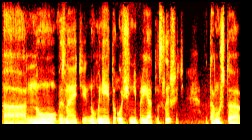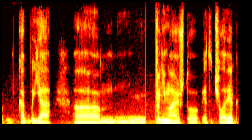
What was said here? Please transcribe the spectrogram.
А, ну, вы знаете, ну, мне это очень неприятно слышать, потому что, как бы, я э, понимаю, что этот человек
